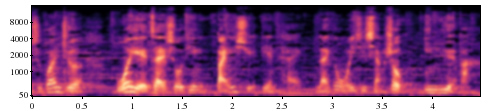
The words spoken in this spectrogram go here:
我是关喆，我也在收听白雪电台，来跟我一起享受音乐吧。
